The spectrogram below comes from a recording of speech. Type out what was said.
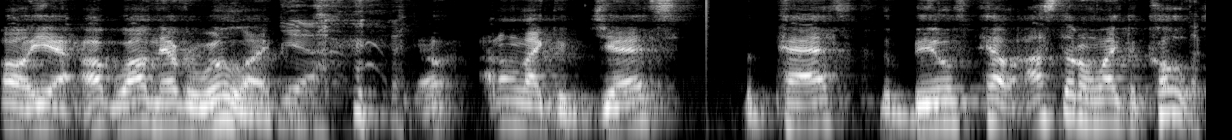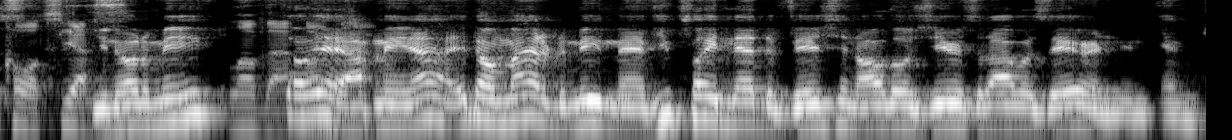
Oh yeah, I, well, I never will like Yeah. it. you know, I don't like the Jets, the Pats, the Bills. Hell, I still don't like the Colts. The Colts, yes. You know what I mean? Love that. So yeah, I mean, I, it don't matter to me, man. If you played in that division all those years that I was there, and and,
